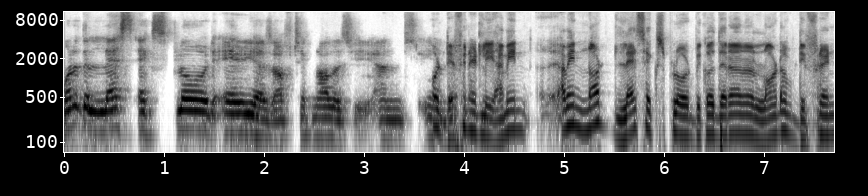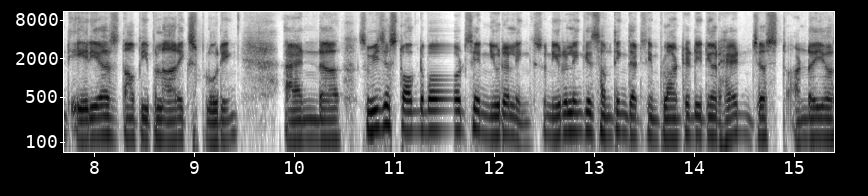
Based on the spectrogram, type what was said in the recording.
one of the less explored areas of technology and oh know, definitely. I mean i mean not less explored because there are a lot of different areas now people are exploring. And uh, so we just talked about say neuralink. So neuralink is something that's implanted in your head just under your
